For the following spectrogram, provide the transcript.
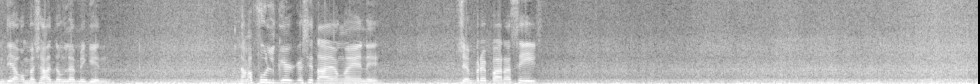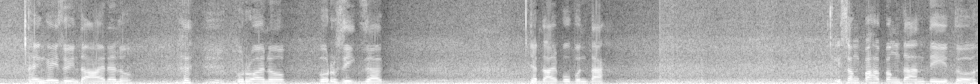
hindi ako masyadong lamigin. Naka full gear kasi tayo ngayon eh. Siyempre para safe. Ayun guys, so yung daanan no. puro ano, puro zigzag. Diyan tayo pupunta. Isang pahabang daan dito.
